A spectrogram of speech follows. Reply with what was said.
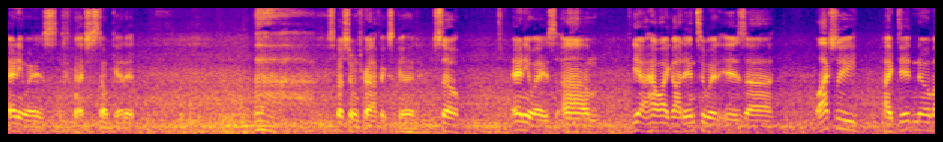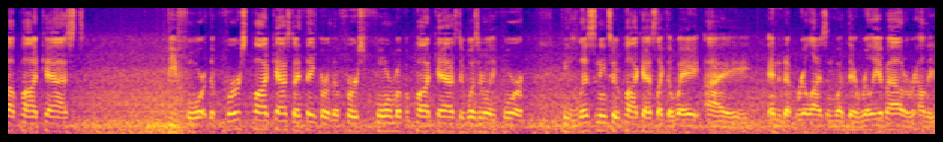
Anyways, I just don't get it. Especially when traffic's good. So, anyways, um, yeah, how I got into it is, uh, well, actually, I did know about podcast before the first podcast, I think, or the first form of a podcast. It wasn't really for me listening to a podcast like the way I ended up realizing what they're really about or how they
